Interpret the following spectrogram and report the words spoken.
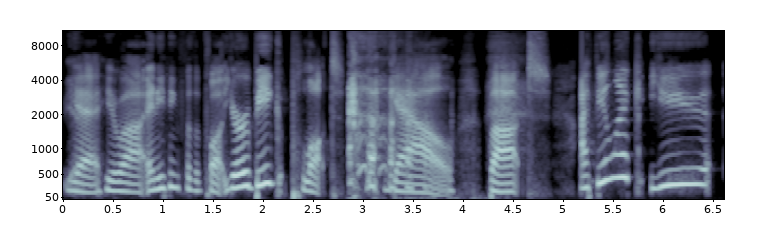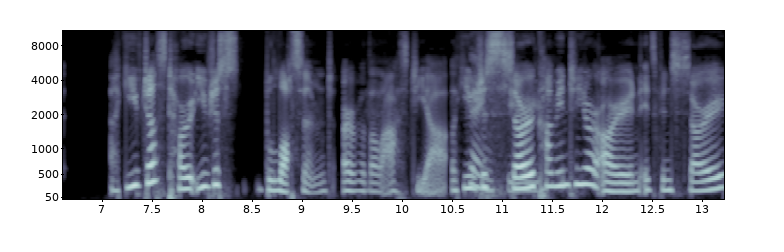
Yeah. you are. Anything for the plot. You're a big plot gal, but I feel like you, like you've just to- you've just blossomed over the last year. Like you've Thank just so come into your own. It's been so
